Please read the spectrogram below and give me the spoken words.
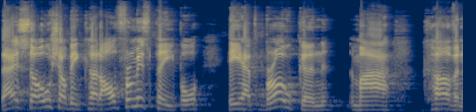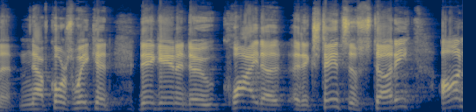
that soul shall be cut off from his people. He hath broken my covenant. Now, of course, we could dig in and do quite a, an extensive study on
